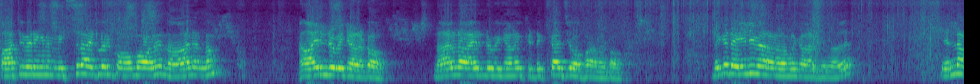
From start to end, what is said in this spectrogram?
പാർട്ടി വെയർ ഇങ്ങനെ മിക്സ്ഡ് ആയിട്ടുള്ള ഒരു കോംബോ ആണ്. നാലെണ്ണം ആയിരം രൂപയ്ക്കാണ് കേട്ടോ നാലെണ്ണം ആയിരം രൂപയ്ക്കാണ് കിടുക്കാച്ചി ഓഫറാണ് കേട്ടോ ഇതൊക്കെ ഡെയിലി വെയർ ആണ് നമ്മൾ കാണിക്കുന്നത്. എല്ലാം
